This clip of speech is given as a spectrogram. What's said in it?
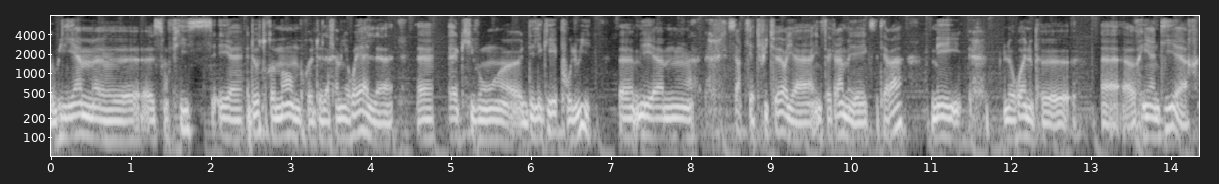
William, euh, son fils, et à d'autres membres de la famille royale qui vont déléguer pour lui. Mais certes, il y a Twitter, il y a Instagram, etc. Mais le roi ne peut rien dire.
